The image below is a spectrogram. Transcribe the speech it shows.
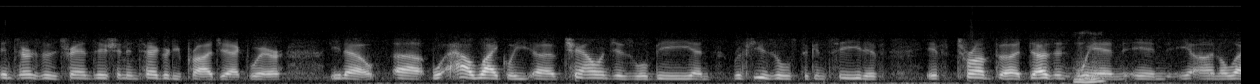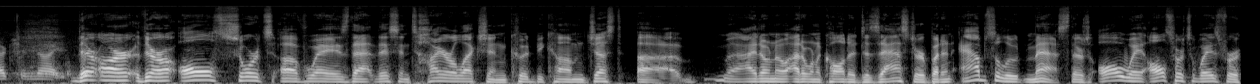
in terms of the Transition Integrity Project, where you know uh, how likely uh, challenges will be and refusals to concede if if Trump uh, doesn't mm-hmm. win in on election night. There are there are all sorts of ways that this entire election could become just uh, I don't know I don't want to call it a disaster, but an absolute mess. There's all way all sorts of ways for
